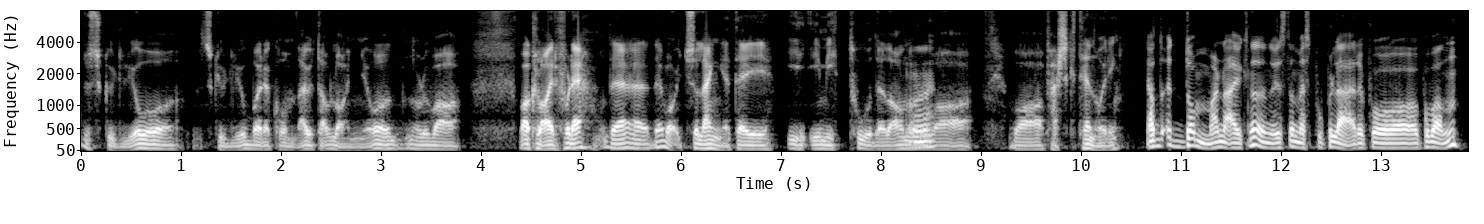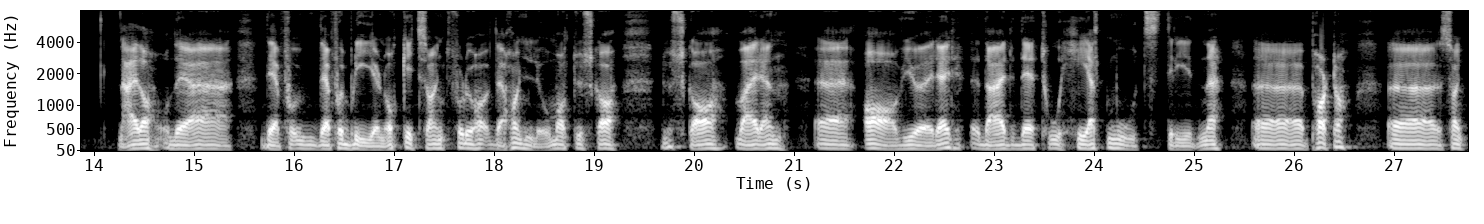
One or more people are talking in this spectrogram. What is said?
Du skulle jo, skulle jo bare komme deg ut av landet og når du var, var klar for det. Og det, det var ikke så lenge til i, i, i mitt hode da når du var, var, fersk tenåring. Ja, Dommeren er jo ikke nødvendigvis den mest populære på, på banen. Nei da, og det, det, for, det, forblir nok, ikke sant. For du, det handler jo om at du skal, du skal være en eh, avgjører der det er to helt motstridende eh, parter. Eh, sant?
